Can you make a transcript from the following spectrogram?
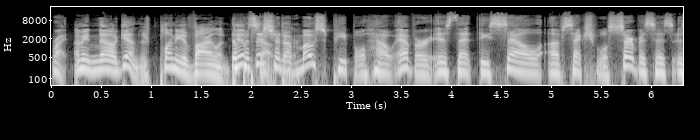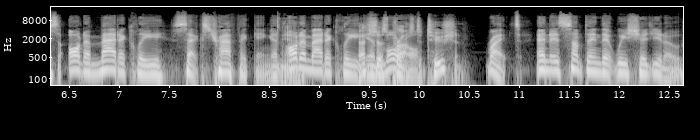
Right. I mean, now again, there's plenty of violent The position of most people, however, is that the sale of sexual services is automatically sex trafficking and automatically That's just immoral. prostitution. Right, and it's something that we should, you know,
